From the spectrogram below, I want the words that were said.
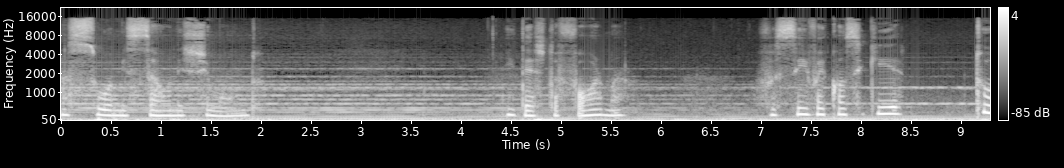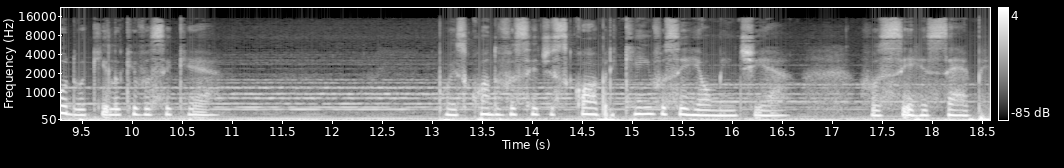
a sua missão neste mundo. E desta forma, você vai conseguir tudo aquilo que você quer. Pois quando você descobre quem você realmente é, você recebe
